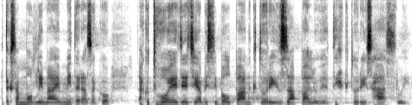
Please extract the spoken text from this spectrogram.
A tak sa modlíme aj my teraz ako, ako tvoje deti, aby si bol pán, ktorý zapaľuje tých, ktorí zhasli,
